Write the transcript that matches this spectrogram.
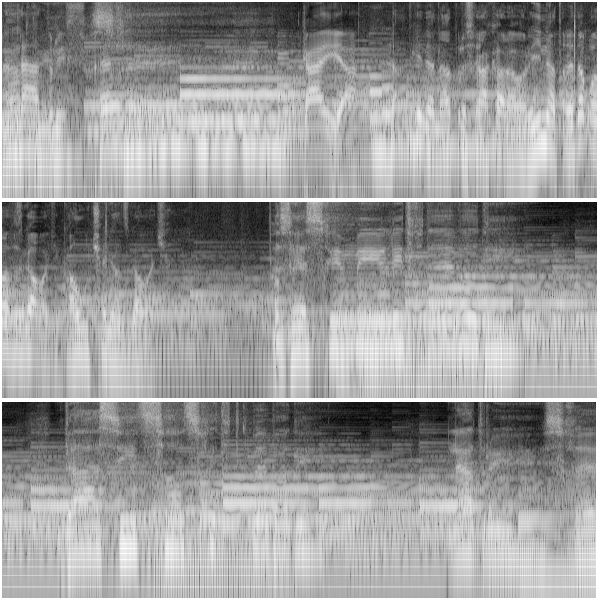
ნატრის ხე კაია. რადგან ნატრის აქ არა ვარ, ინატრე და ყველაფერს გავაჩენ, გაუჩენელს გავაჩენ. ზესხი მილით ხდებოდი და სიცოცხლით ტკბებოდი ნატრის ხე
